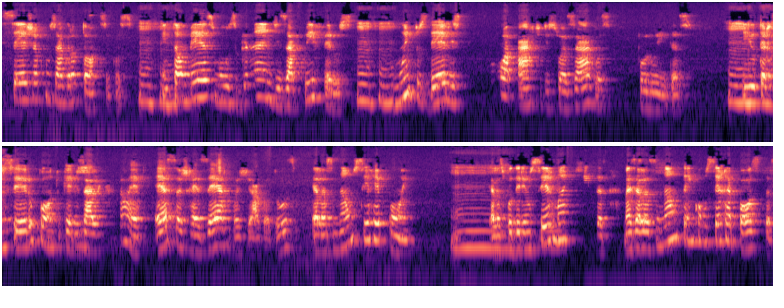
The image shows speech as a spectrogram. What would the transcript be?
seja com os agrotóxicos. Uhum. Então, mesmo os grandes aquíferos, Uhum. muitos deles, boa parte de suas águas poluídas. Uhum. E o terceiro ponto que eles alertam é essas reservas de água doce, elas não se repõem. Uhum. Elas poderiam ser mantidas, mas elas não têm como ser repostas.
